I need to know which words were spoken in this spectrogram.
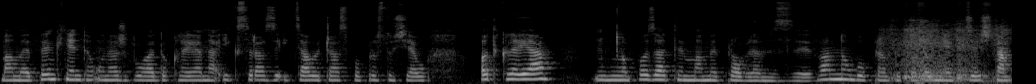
mamy pękniętą, ona już była doklejana x razy i cały czas po prostu się odkleja. Mm, Poza tym mamy problem z wanną, bo prawdopodobnie gdzieś tam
